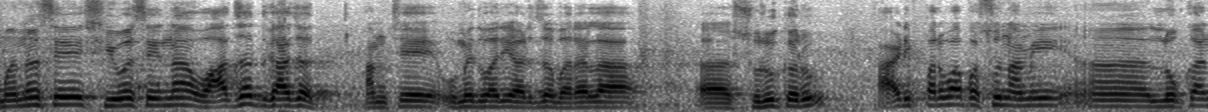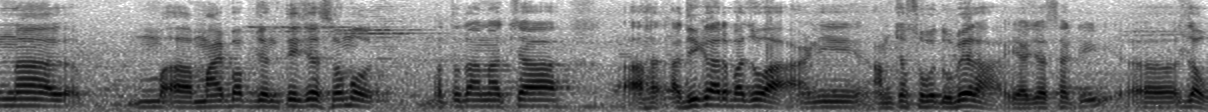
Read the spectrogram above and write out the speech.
मनसे शिवसेना वाजत गाजत आमचे उमेदवारी अर्ज भरायला सुरू करू. आणि परवापासून आम्ही लोकांना मायबाप जनतेच्या समोर मतदानाच्या अधिकार बजवा आणि आमच्यासोबत उभे राहा याच्यासाठी जाऊ.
